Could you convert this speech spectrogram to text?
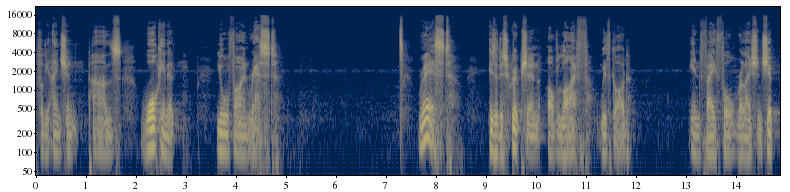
for the ancient paths, walk in it, you will find rest. Rest is a description of life with God in faithful relationship.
